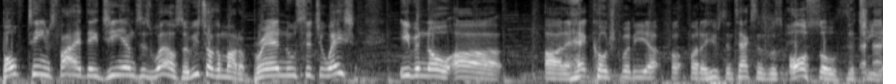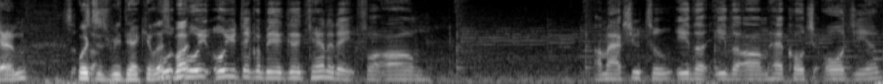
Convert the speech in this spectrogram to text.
both teams fired their GMs as well. So we talking about a brand new situation. Even though uh, uh, the head coach for the uh, for, for the Houston Texans was also the GM, which so is ridiculous. Who, but who, who you think would be a good candidate for? Um, I'm gonna ask you two, either either um head coach or GM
